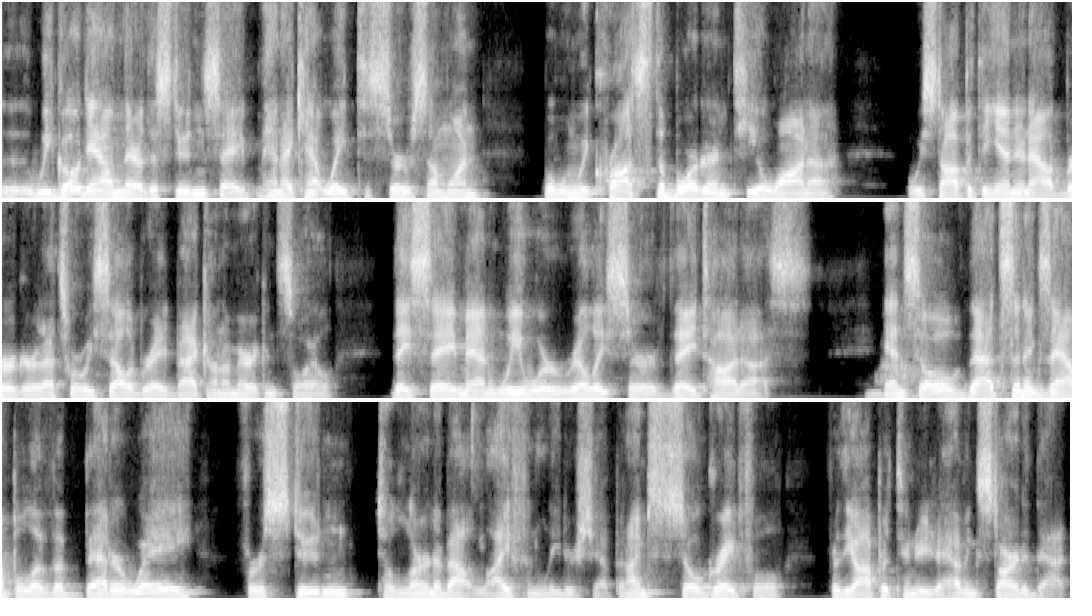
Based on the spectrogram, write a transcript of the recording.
uh, we go down there, the students say, Man, I can't wait to serve someone. But when we cross the border in Tijuana, we stop at the In N Out Burger. That's where we celebrate back on American soil. They say, Man, we were really served. They taught us. Wow. And so that's an example of a better way for a student to learn about life and leadership. And I'm so grateful for the opportunity to having started that.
